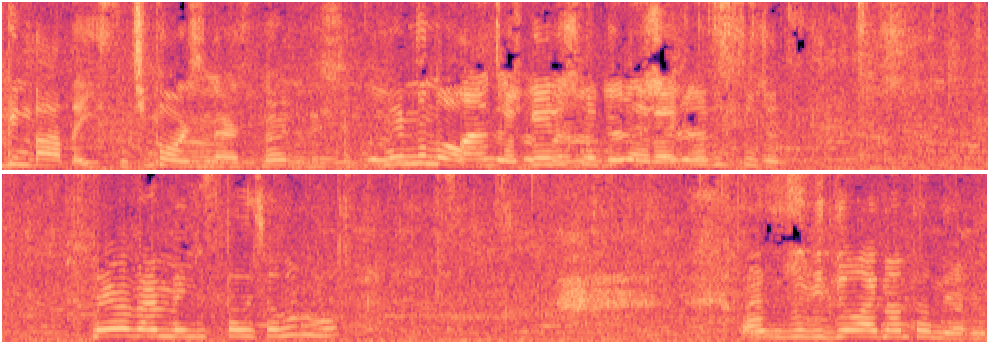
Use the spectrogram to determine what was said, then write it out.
bugün daha da iyisin. Çünkü orijinalsin öyle düşün. Memnun oldum Ben çok. çok Görüşmek üzere. Görüşürüz. Merhaba ben Melis tanışalım mı? Ben sizi videolardan tanıyorum.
